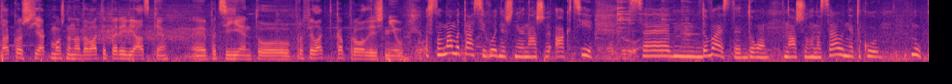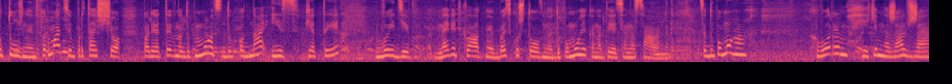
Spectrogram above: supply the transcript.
також як можна надавати перев'язки е, пацієнту, профілактика пролежнів. Основна мета сьогоднішньої нашої акції це довести до нашого населення таку ну, потужну інформацію про те, що паліативна допомога це одна із п'яти видів невідкладної безкоштовної допомоги, яка надається населенню. Це допомога хворим, яким, на жаль, вже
